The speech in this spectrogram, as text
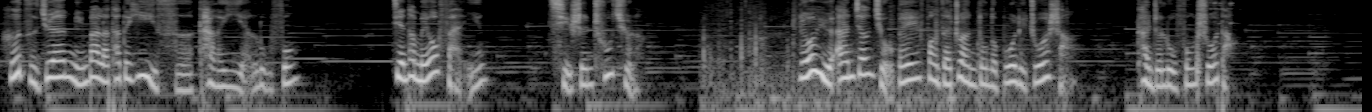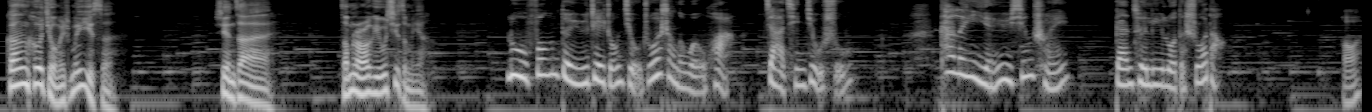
何子娟明白了他的意思，看了一眼陆风，见他没有反应，起身出去了。刘雨安将酒杯放在转动的玻璃桌上，看着陆风说道。干喝酒没什么意思。现在，咱们来玩个游戏怎么样？陆枫对于这种酒桌上的文化驾轻就熟，看了一眼玉星锤，干脆利落的说道：“好啊，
